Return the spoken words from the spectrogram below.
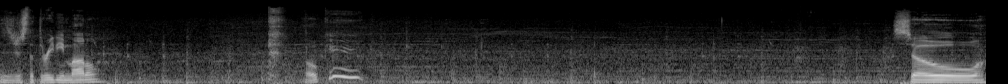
Is it just a 3D model? okay. So...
